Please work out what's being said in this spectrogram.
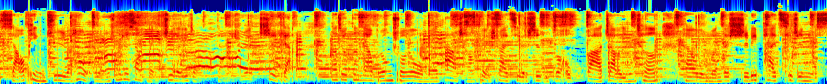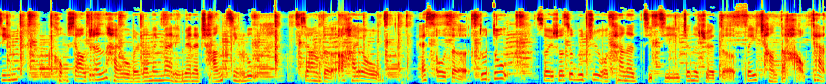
小品剧，然后有人说是像美剧的一种感觉质感，那就更加不用说有我们大长腿帅气的狮子座欧巴赵寅成，还有我们的实力派气质女星孔孝真，还有我们 Running Man 里面的长颈鹿这样的，还有。S.O 的嘟嘟，所以说这部剧我看了几集，真的觉得非常的好看。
